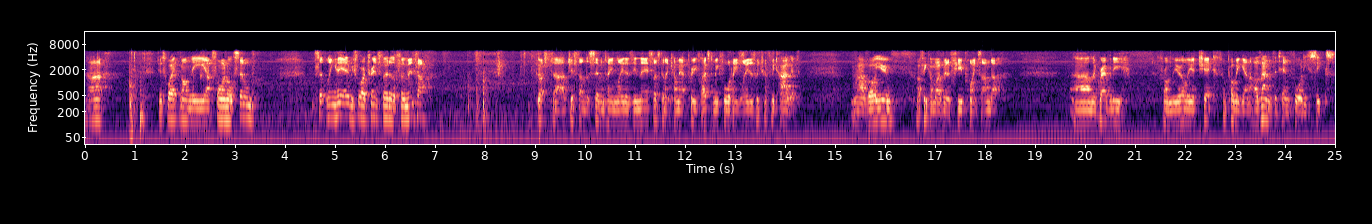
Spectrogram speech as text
uh, just waiting on the uh, final settling here before I transfer to the fermenter. Got uh, just under 17 litres in there, so it's going to come out pretty close to me 14 litres, which was my target uh, volume. I think I might have been a few points under. Um, the gravity from the earlier check, I'm probably going to, I was aiming for 1046.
